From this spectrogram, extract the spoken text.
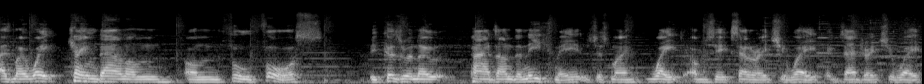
as my weight came down on on full force, because there were no pads underneath me, it was just my weight. Obviously, accelerates your weight, exaggerates your weight.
